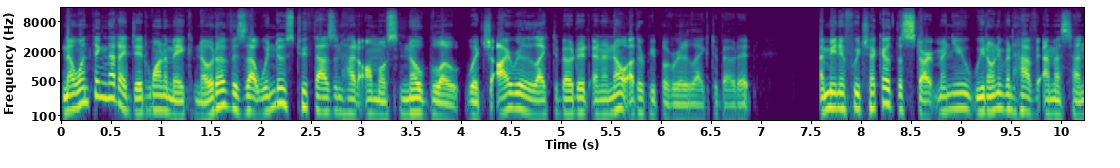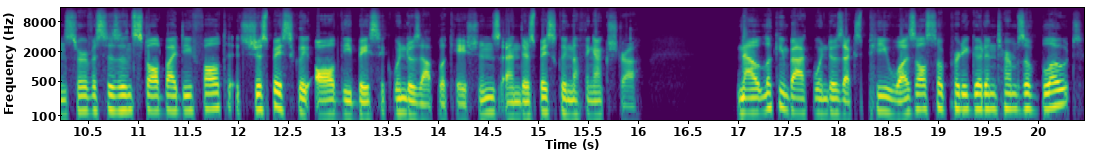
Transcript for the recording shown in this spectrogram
Now, one thing that I did want to make note of is that Windows 2000 had almost no bloat, which I really liked about it, and I know other people really liked about it. I mean, if we check out the start menu, we don't even have MSN services installed by default. It's just basically all the basic Windows applications, and there's basically nothing extra. Now, looking back, Windows XP was also pretty good in terms of bloat.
